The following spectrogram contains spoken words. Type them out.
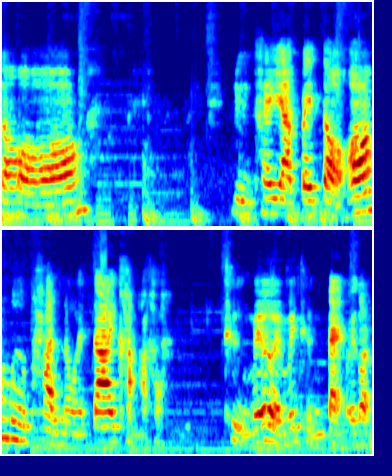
สองหรือใครอยากไปต่ออ้อมมือพันเอาไว้ใต้ขาค่ะ ถึงไม่เอ่ยไม่ถึงแตะไว้ก่อน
